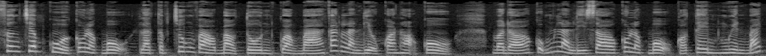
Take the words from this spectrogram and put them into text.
Phương châm của câu lạc bộ là tập trung vào bảo tồn, quảng bá các làn điệu quan họ cổ, và đó cũng là lý do câu lạc bộ có tên Nguyên Bách.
